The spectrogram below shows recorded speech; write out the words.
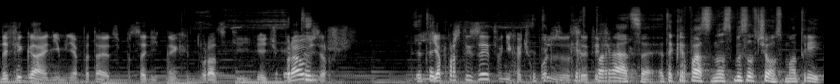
Нафига они меня пытаются посадить на их дурацкий Edge браузер? это- Я просто из-за этого не хочу Это пользоваться этой корпорация. Это корпорация. Но смысл в чем? Смотри,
